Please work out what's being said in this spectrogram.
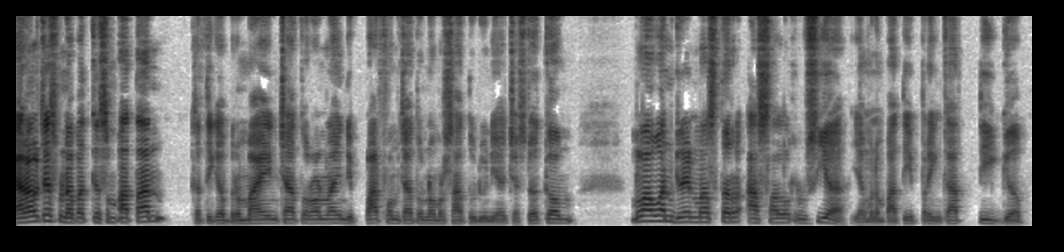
RL Chess mendapat kesempatan ketika bermain catur online di platform catur nomor satu dunia chess.com melawan Grandmaster asal Rusia yang menempati peringkat 34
